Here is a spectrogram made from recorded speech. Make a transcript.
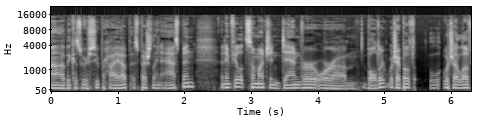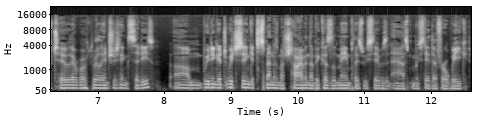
Uh, because we were super high up, especially in Aspen. I didn't feel it so much in Denver or um, Boulder, which I both, which I love too. They were both really interesting cities. Um, we didn't get, to, we just didn't get to spend as much time in them because the main place we stayed was in Aspen. We stayed there for a week.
